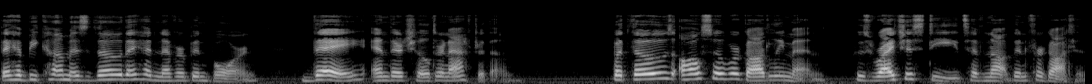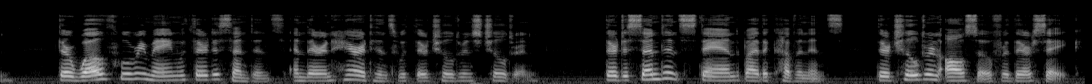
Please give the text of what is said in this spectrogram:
They have become as though they had never been born, they and their children after them. But those also were godly men, whose righteous deeds have not been forgotten. Their wealth will remain with their descendants, and their inheritance with their children's children. Their descendants stand by the covenants, their children also for their sake.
